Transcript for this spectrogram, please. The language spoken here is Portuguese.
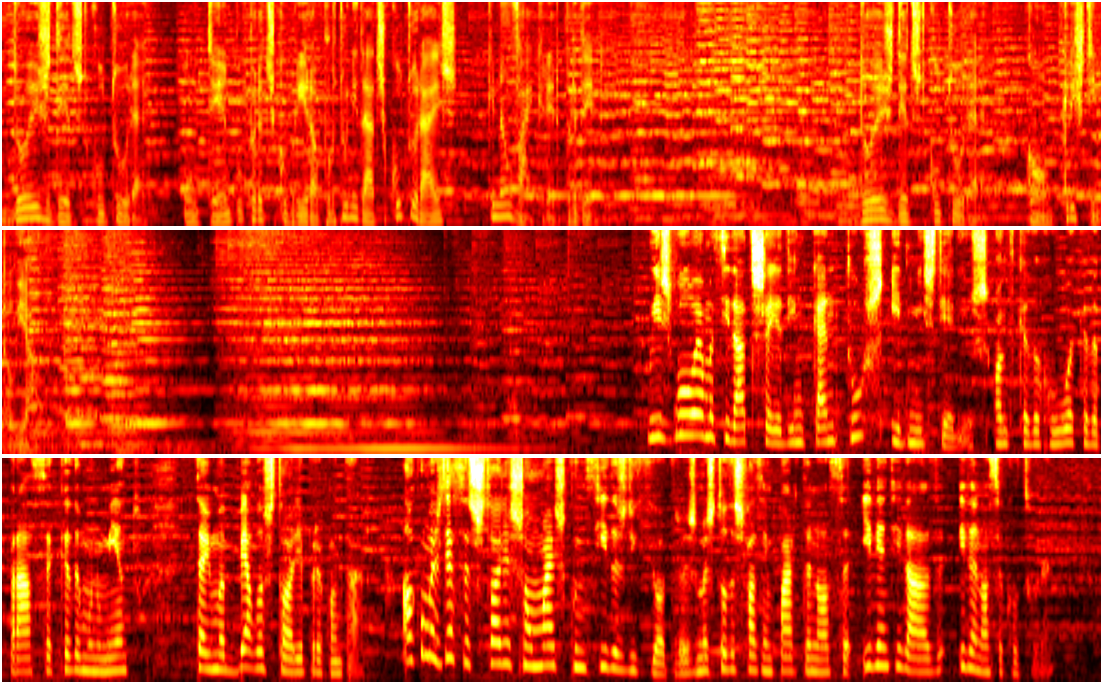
Dois Dedos de Cultura um tempo para descobrir oportunidades culturais que não vai querer perder. Dois Dedos de Cultura com Cristina Leal. Lisboa é uma cidade cheia de encantos e de mistérios, onde cada rua, cada praça, cada monumento tem uma bela história para contar. Algumas dessas histórias são mais conhecidas do que outras, mas todas fazem parte da nossa identidade e da nossa cultura.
